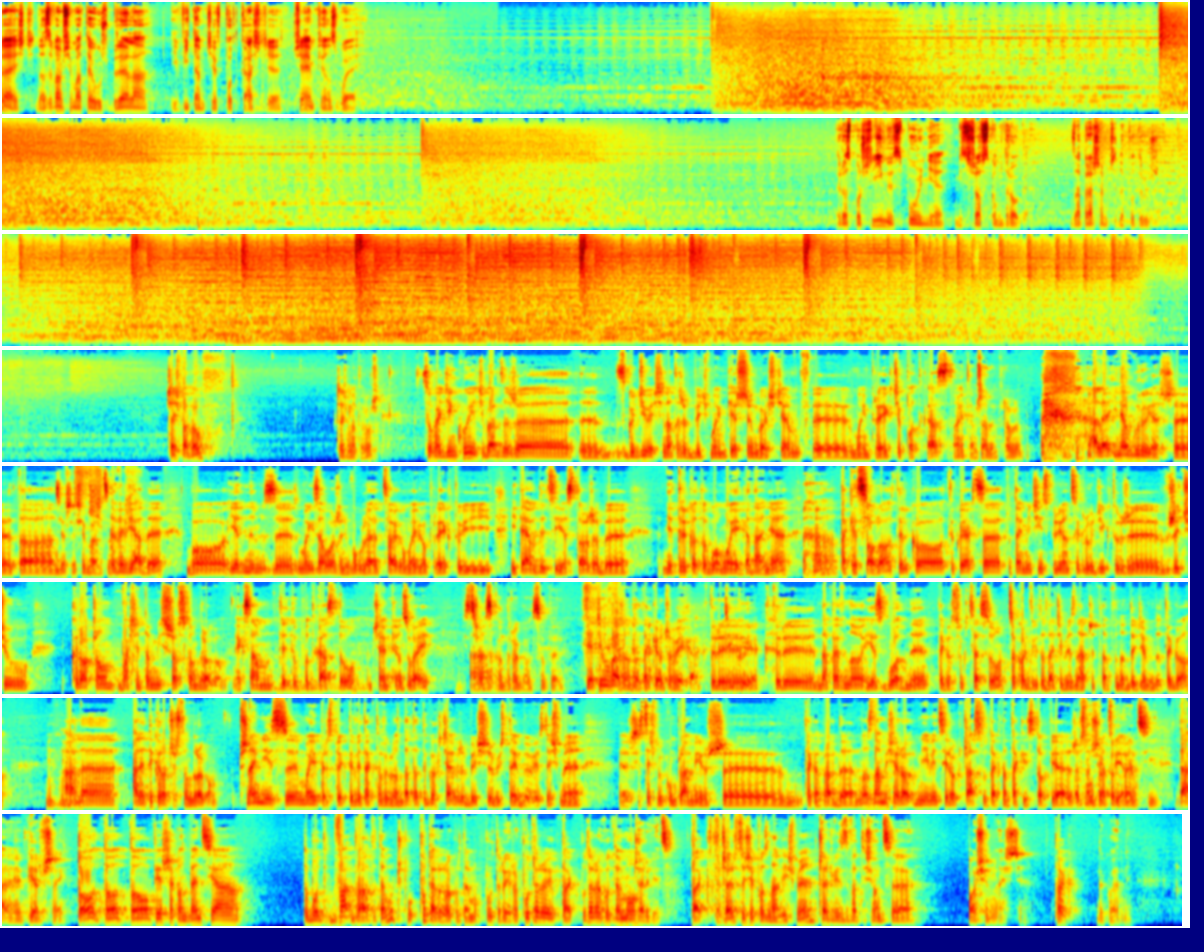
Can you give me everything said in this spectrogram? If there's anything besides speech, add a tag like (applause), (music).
Cześć, nazywam się Mateusz Brela i witam Cię w podcaście Champions Way. Rozpocznijmy wspólnie mistrzowską drogę. Zapraszam Cię do podróży. Cześć Paweł. Cześć Mateusz. Słuchaj, dziękuję Ci bardzo, że y, zgodziłeś się na to, żeby być moim pierwszym gościem w, w moim projekcie podcast. Oj, tam żaden problem. (laughs) Ale inaugurujesz y, to, Cieszę się bardzo. te wywiady, bo jednym z, z moich założeń w ogóle całego mojego projektu i, i tej audycji jest to, żeby nie tylko to było moje gadanie, takie solo, tylko, tylko ja chcę tutaj mieć inspirujących ludzi, którzy w życiu kroczą właśnie tą mistrzowską drogą. Jak sam tytuł podcastu Champions Way. Mistrzowską drogą, super. Ja Cię uważam za takiego (laughs) człowieka, który, Dziękuję. który na pewno jest głodny tego sukcesu. Cokolwiek to dla Ciebie znaczy, to na pewno dojdziemy do tego. Ale, ale Ty kroczysz tą drogą. Przynajmniej z mojej perspektywy tak to wygląda, dlatego chciałem, żebyś, żebyś tutaj był. Jesteśmy, wiesz, jesteśmy kumplami już e, tak naprawdę, no znamy się ro, mniej więcej rok czasu tak na takiej stopie, że Od współpracujemy. konwencji Tak. e, pierwszej. To, to, to pierwsza konwencja to było dwa, dwa lata temu, czy pół- półtora roku temu? Półtorej roku. Półtorej, tak, półtora roku temu. był czerwiec. Tak, w czerwcu się poznaliśmy. Czerwiec 2018. Tak. Dokładnie.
